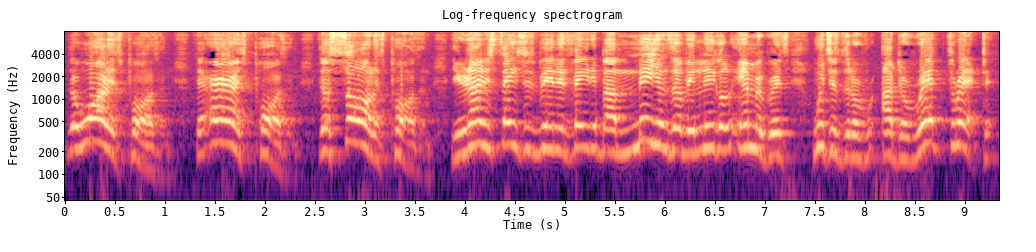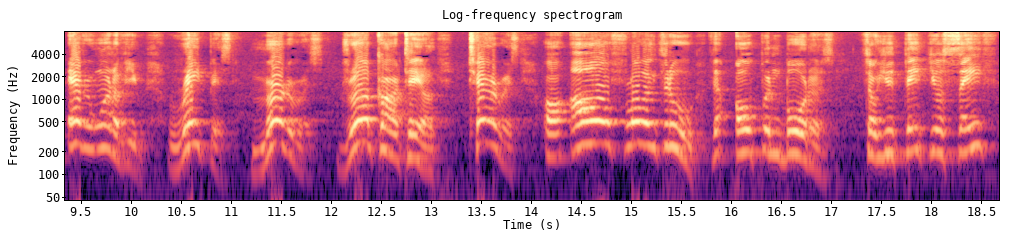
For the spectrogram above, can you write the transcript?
The water is poisoned. The air is poisoned. The soil is poisoned. The United States is being invaded by millions of illegal immigrants, which is a direct threat to every one of you. Rapists, murderers, drug cartels, terrorists are all flowing through the open borders. So you think you're safe?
